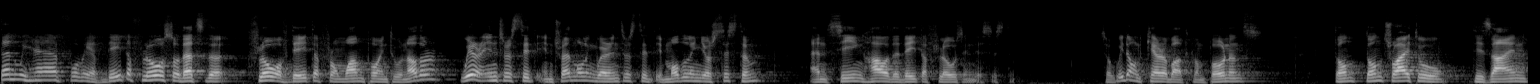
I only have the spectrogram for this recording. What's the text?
then we have, well, we have data flow, so that's the flow of data from one point to another. We're interested in threat modeling, we're interested in modeling your system and seeing how the data flows in the system. So we don't care about components. Don't, don't try to design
